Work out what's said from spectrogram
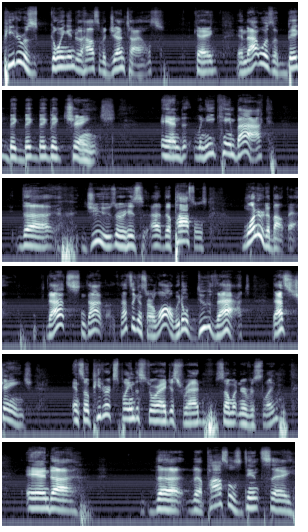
Peter was going into the house of the Gentiles, okay? And that was a big, big, big, big, big change. And when he came back, the Jews or his uh, the apostles wondered about that. That's not that's against our law. We don't do that. That's change. And so Peter explained the story I just read somewhat nervously, and uh, the the apostles didn't say,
